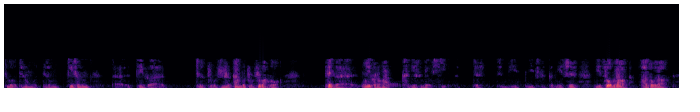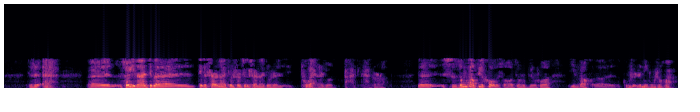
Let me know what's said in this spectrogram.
这个这种这种基层呃这个这个组织干部组织网络。这个农业合作化肯定是没有戏，就是你你这个你是你做不到的啊，做不到的。就是，呃所以呢，这个这个事儿呢，就是这个事儿呢，就是土改那就打卡根了。呃，始终到最后的时候，就是比如说一直到呃公社人民公社化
